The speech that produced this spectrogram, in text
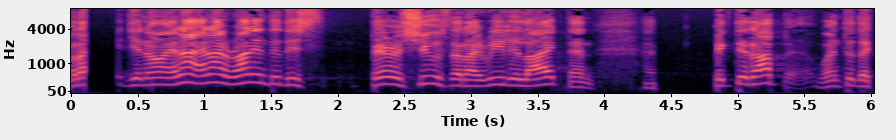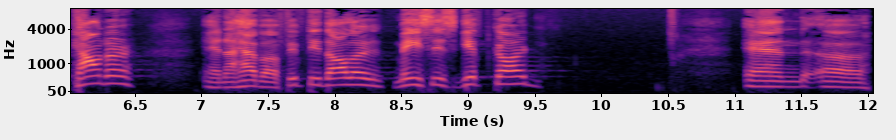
But I, you know, and I, and I run into this pair of shoes that I really liked and I picked it up, went to the counter, and I have a $50 Macy's gift card. And a uh,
